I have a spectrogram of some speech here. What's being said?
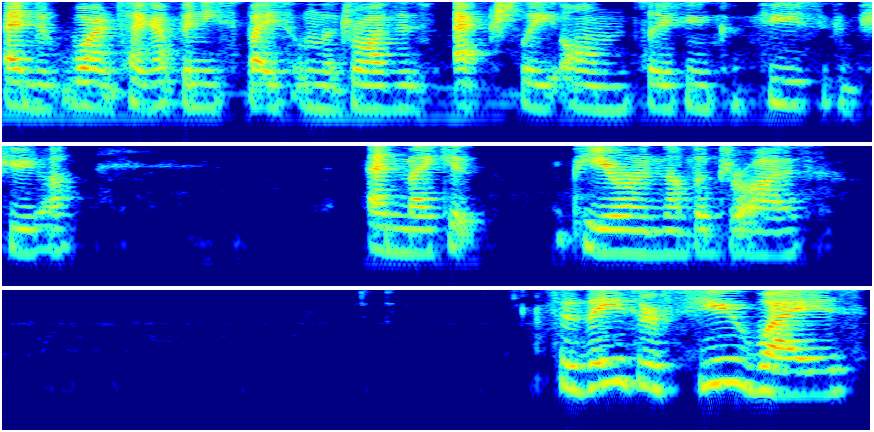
and it won't take up any space on the drive that's actually on so you can confuse the computer and make it appear on another drive. So these are a few ways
